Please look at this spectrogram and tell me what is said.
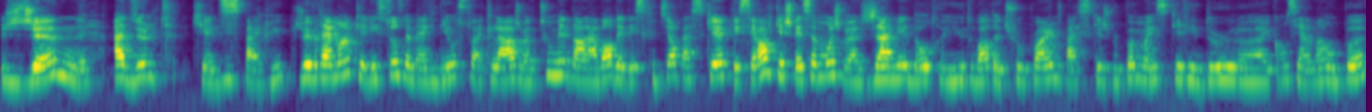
jeune adulte qui a disparu. Je veux vraiment que les sources de ma vidéo soient claires. Je vais tout mettre dans la barre de description parce que c'est rare que je fais ça. Moi, je veux jamais d'autres youtubeurs de true crime parce que je veux pas m'inspirer d'eux là, inconsciemment ou pas.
